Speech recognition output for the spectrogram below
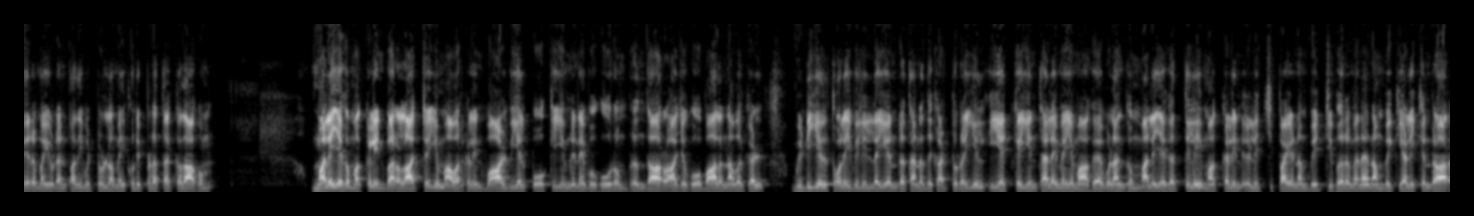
பெருமையுடன் பதிவிட்டுள்ளமை குறிப்பிடத்தக்கதாகும். மலையக மக்களின் வரலாற்றையும் அவர்களின் வாழ்வியல் போக்கையும் நினைவுகூரும் பிருந்தா ராஜகோபாலன் அவர்கள் விடியல் தொலைவிலில்லை என்ற தனது கட்டுரையில் இயற்கையின் தலைமையமாக விளங்கும் மலையகத்திலே மக்களின் எழுச்சி பயணம் வெற்றி பெறும் என நம்பிக்கை அளிக்கின்றார்.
